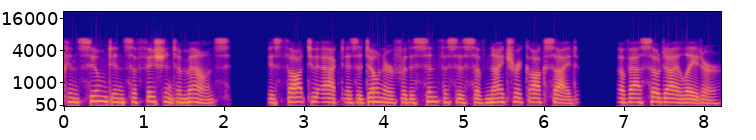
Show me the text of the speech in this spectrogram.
consumed in sufficient amounts, is thought to act as a donor for the synthesis of nitric oxide, a vasodilator.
